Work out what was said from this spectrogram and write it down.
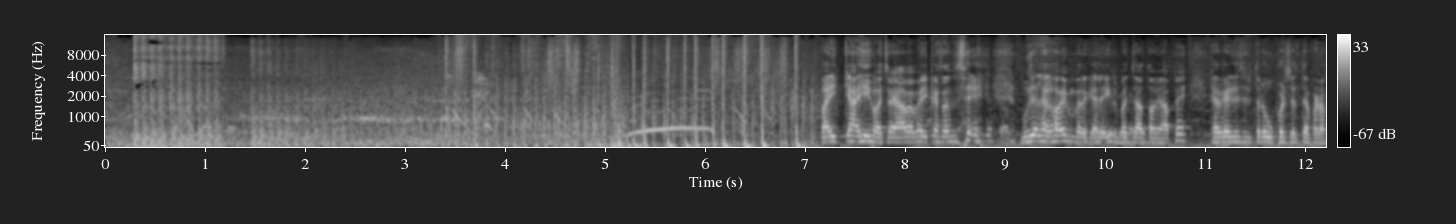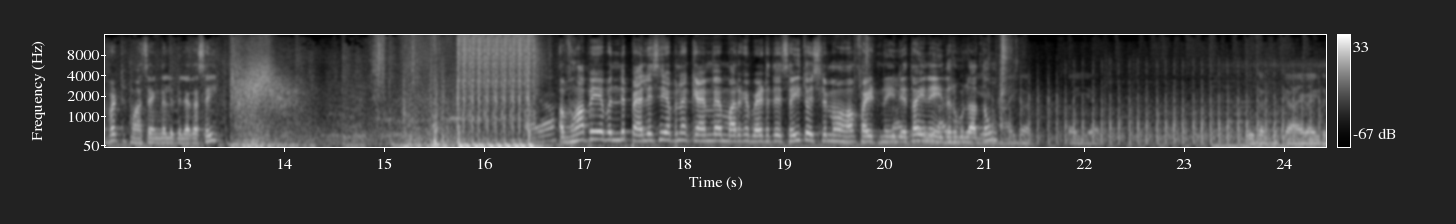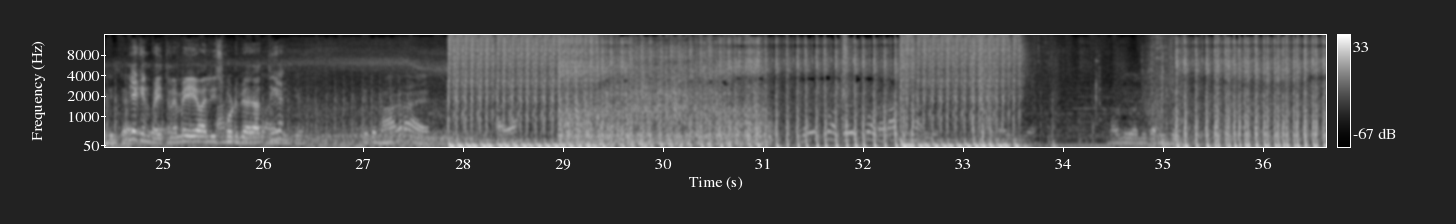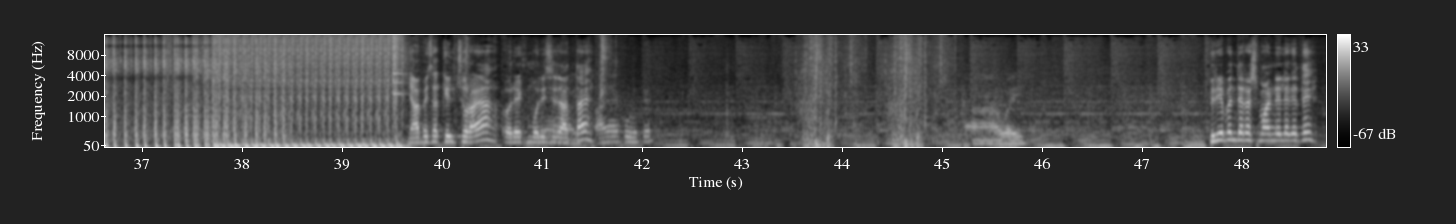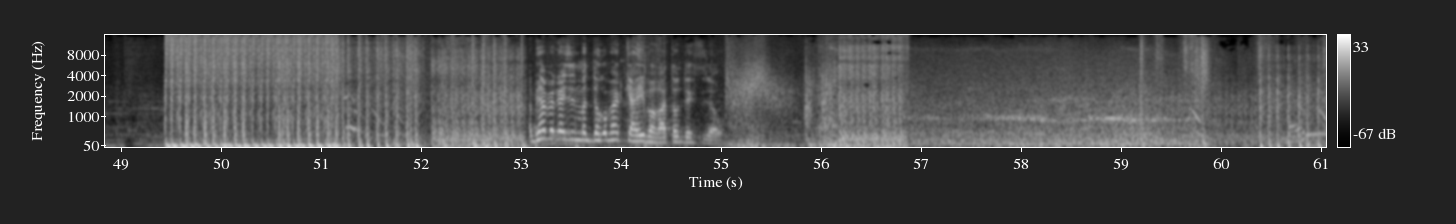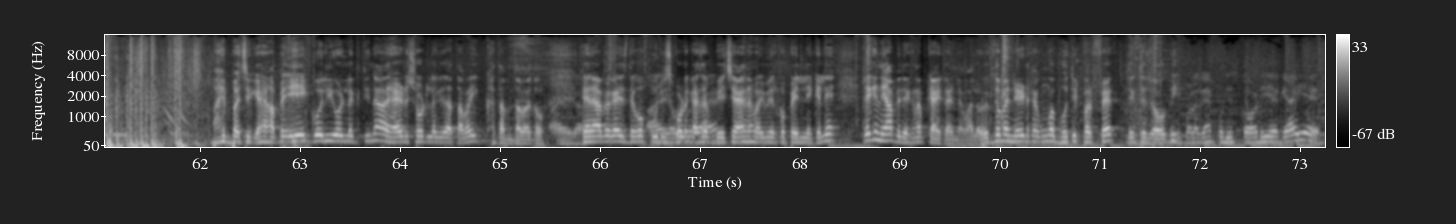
है भाई क्या ही बचा यहाँ पे भाई कसम से। मुझे लगा भाई मर गया लेकिन बच जाता हूँ यहाँ पे। खैर किसी तरह ऊपर चलते हैं फटाफट। वहाँ से एंगल मिलेगा सही। अब वहाँ पे ये बंदे पहले से ही अपना कैम वैम मार के बैठे थे सही तो इसलिए मैं वहाँ फाइट नहीं लेता इन्हें इधर बुलाता हूँ। हाँ, इधर। सही है। उधर से क्या आएगा इधर ही से लेकिन भाई इतने में ये वाली स्कोर भी आ जाती है। ये तो भाग रहा है। आया। मारिए सही वाली कर दीजिए यहाँ पे इसका किल चुराया और एक मोली से जाता है। उड़ के। हाँ वही। फिर ये बंदे रश मारने लगे थे। अब यहाँ पे कई इन बंदों को मैं क्या ही भगाता हूँ देखते जाओ। भाई बच गया। यहाँ पे एक गोली और लगती ना हेड शॉट लग जाता भाई खत्म था मैं तो। आएगा। यहाँ पे गाइस देखो पूरी स्कोर कैसे रहा है। है भाई मेरे को पेलने के लिए। लेकिन यहाँ पे देखना क्या करने वाला हूँ। एक तो मैं नेट फेंकूँगा बहुत ही परफेक्ट देखते जाओ गए पुलिस स्क्वाड ही है क्या ये?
